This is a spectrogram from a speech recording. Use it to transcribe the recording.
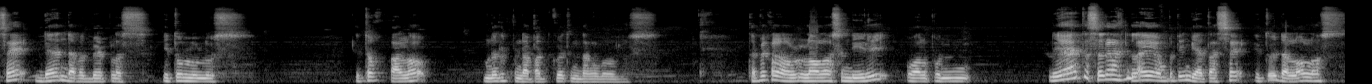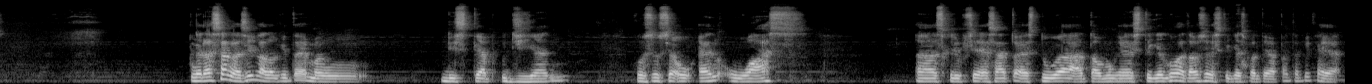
C dan dapat B plus. Itu lulus. Itu kalau menurut pendapat gue tentang lulus. Tapi kalau lolos sendiri walaupun ya terserah nilai yang penting di atas C itu udah lolos. Ngerasa nggak sih kalau kita emang di setiap ujian khususnya UN UAS uh, skripsi S1 S2 atau mungkin S3 gue gak tahu sih S3 seperti apa tapi kayak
